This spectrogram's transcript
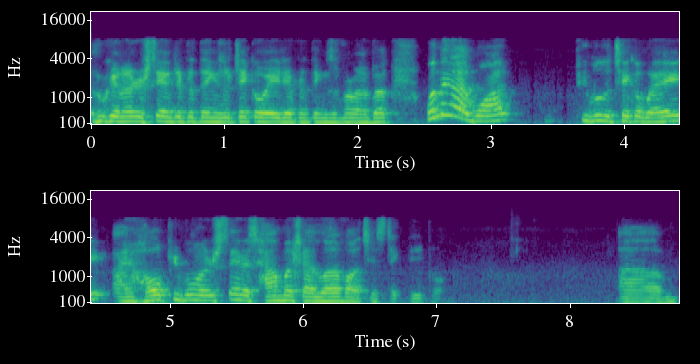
who can understand different things or take away different things from my book. One thing I want people to take away, I hope people understand, is how much I love autistic people. Um,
